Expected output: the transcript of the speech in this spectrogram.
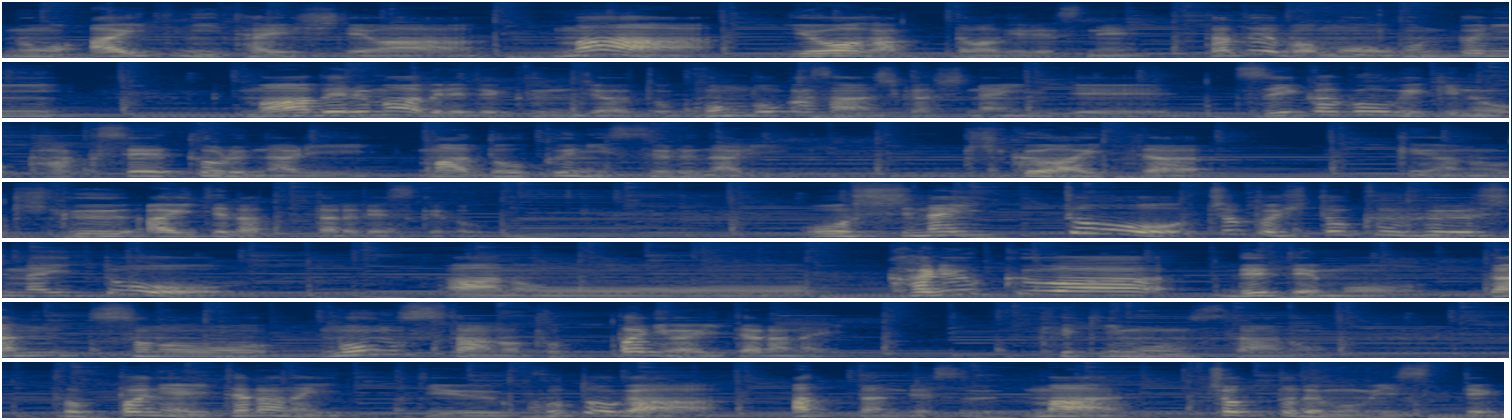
の相手に対しては、まあ、弱かったわけですね。例えばもう本当に、マーベルマーベルで組んじゃうとコンボ加算しかしないんで追加攻撃の覚醒取るなり、まあ、毒にするなり聞く相手だあの聞く相手だったらですけどをしないとちょっと一工夫しないとあのー火力は出てもだんそのモンスターの突破には至らない敵モンスターの突破には至らないっていうことがあったんです。まあちょっとでもミスって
